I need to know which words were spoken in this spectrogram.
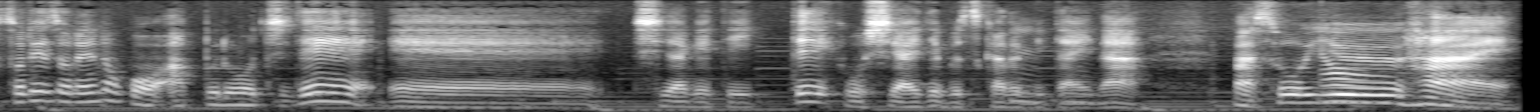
それぞれのこうアプローチで、えー仕上げていってこう試合でぶつかるみたいな、まあ、そういう、はい、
